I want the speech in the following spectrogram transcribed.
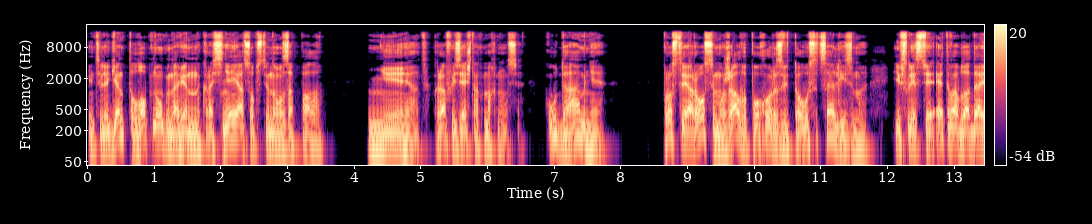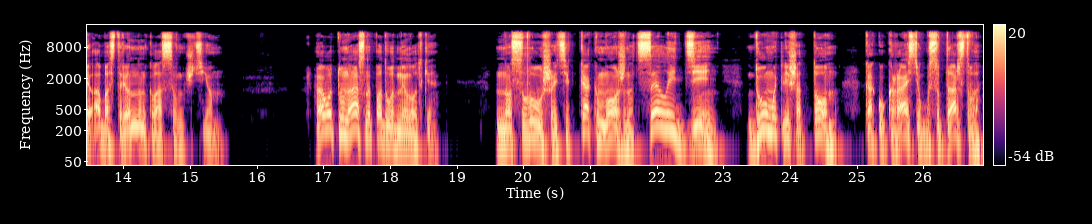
Интеллигент лопнул мгновенно краснея от собственного запала. «Нет», — граф изящно отмахнулся. «Куда мне?» «Просто я рос и мужал в эпоху развитого социализма, и вследствие этого обладаю обостренным классовым чутьем». «А вот у нас на подводной лодке». «Но слушайте, как можно целый день думать лишь о том, как украсть у государства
